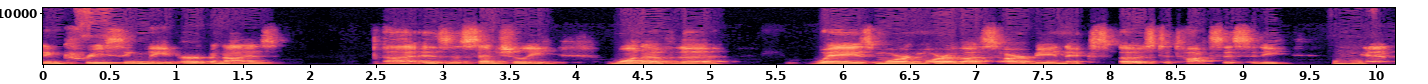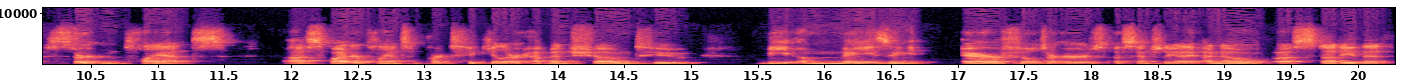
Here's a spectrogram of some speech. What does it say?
increasingly urbanize, uh, is essentially one of the ways more and more of us are being exposed to toxicity. Mm-hmm. And certain plants, uh, spider plants in particular, have been shown to be amazing air filterers, essentially. I, I know a study that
